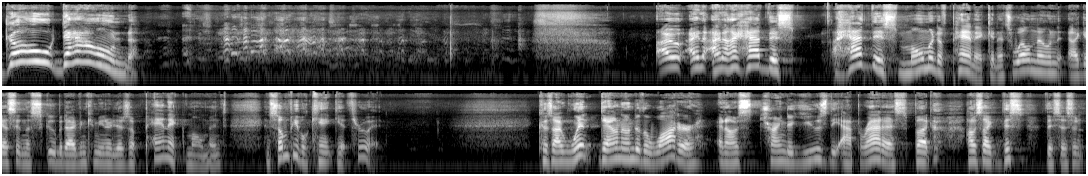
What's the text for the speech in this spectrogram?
go down. I, and, and I had this I had this moment of panic, and it's well known, I guess, in the scuba diving community. There's a panic moment, and some people can't get through it. Because I went down under the water and I was trying to use the apparatus, but I was like, this, this, isn't,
